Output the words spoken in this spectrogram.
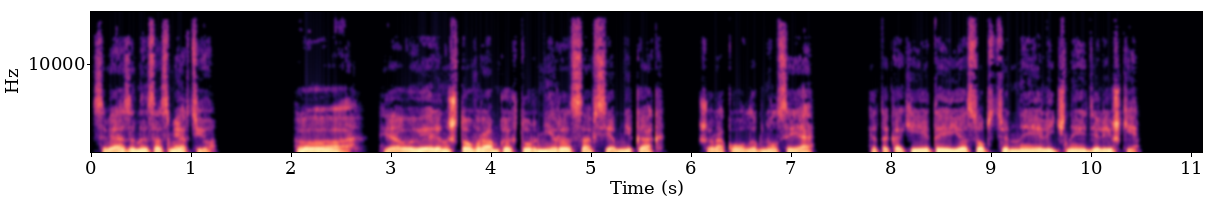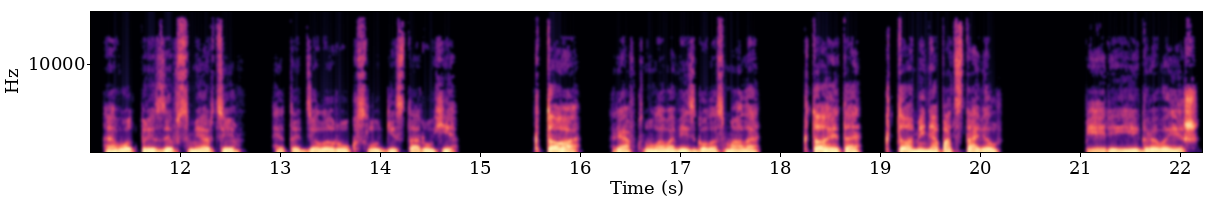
связаны со смертью? О, я уверен, что в рамках турнира совсем никак, широко улыбнулся я. Это какие-то ее собственные личные делишки. А вот призыв смерти — это дело рук слуги старухи. «Кто?» — рявкнула во весь голос Мала. «Кто это? Кто меня подставил?» «Переигрываешь»,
